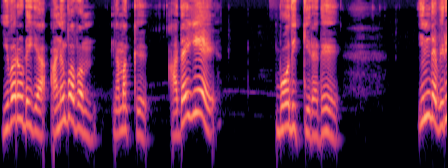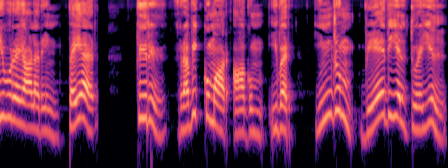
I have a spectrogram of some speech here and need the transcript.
இவருடைய அனுபவம் நமக்கு அதையே போதிக்கிறது. இந்த விரிவுரையாளரின் பெயர் திரு. ரவிக்குமார் ஆகும். இவர் இன்றும் வேதியியல் துறையில்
